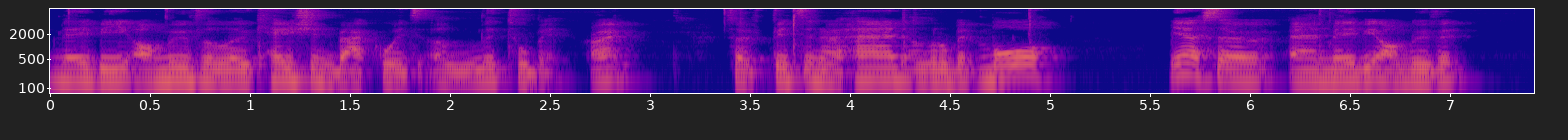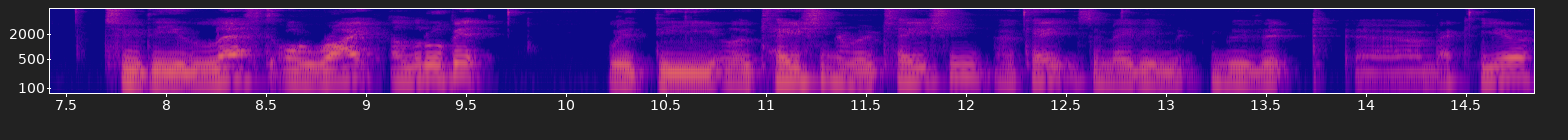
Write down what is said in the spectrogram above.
maybe I'll move the location backwards a little bit, right? So it fits in her hand a little bit more. Yeah, so, and maybe I'll move it to the left or right a little bit with the location and rotation. Okay, so maybe move it uh, back here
